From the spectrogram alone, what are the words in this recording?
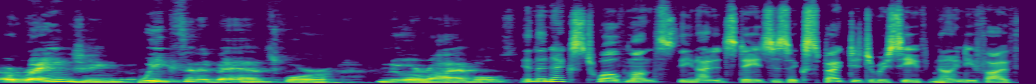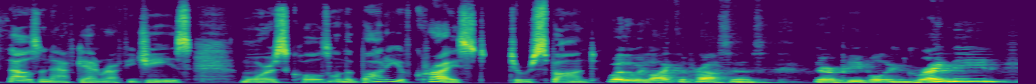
arranging weeks in advance for new arrivals. In the next 12 months, the United States is expected to receive 95,000 Afghan refugees. Morris calls on the body of Christ to respond. Whether we like the process, there are people in great need,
